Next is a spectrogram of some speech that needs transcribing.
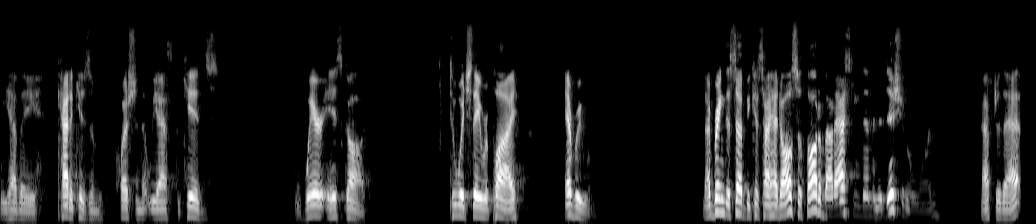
We have a catechism question that we ask the kids Where is God? To which they reply, Everywhere. And I bring this up because I had also thought about asking them an additional one after that,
